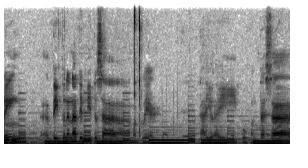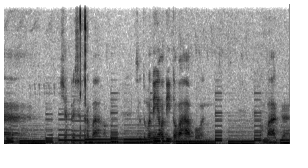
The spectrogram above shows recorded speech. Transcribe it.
morning. Uh, day 2 na natin dito sa Montclair. Tayo ay pupunta sa syempre sa trabaho. So dumating ako dito kahapon umaga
